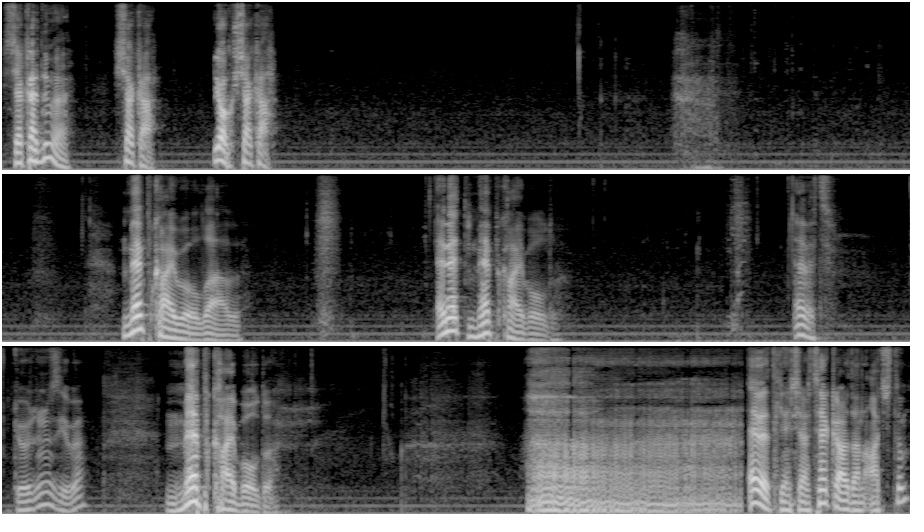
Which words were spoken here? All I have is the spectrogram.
Şaka değil mi? Şaka. Yok şaka. Map kayboldu abi. Evet map kayboldu. Evet. Gördüğünüz gibi map kayboldu. Evet gençler tekrardan açtım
